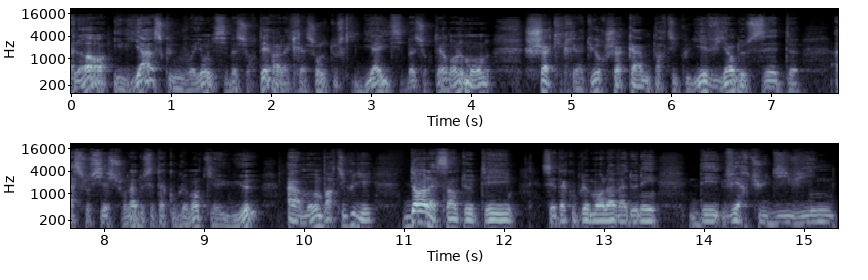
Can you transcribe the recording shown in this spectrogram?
alors il y a ce que nous voyons ici-bas sur Terre, à la création de tout ce qu'il y a ici-bas sur Terre dans le monde. Chaque créature, chaque âme particulier vient de cette association-là, de cet accouplement qui a eu lieu à un moment particulier. Dans la sainteté, cet accouplement-là va donner des vertus divines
